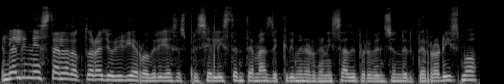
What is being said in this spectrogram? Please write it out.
En la línea está la doctora Yuriria Rodríguez, especialista en temas de crimen organizado y prevención del terrorismo.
